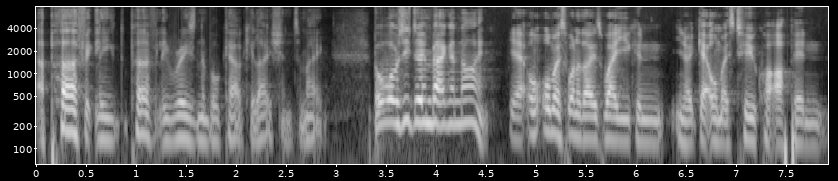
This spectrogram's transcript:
a perfectly perfectly reasonable calculation to make. But what was he doing back at nine? Yeah, almost one of those where you can, you know, get almost too caught up in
